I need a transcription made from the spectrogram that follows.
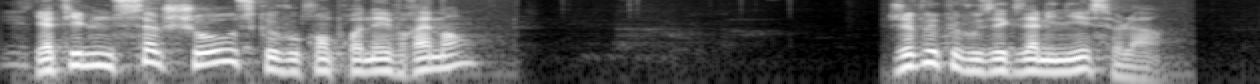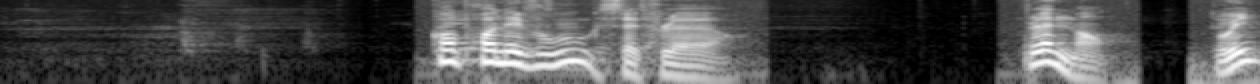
y a-t-il une seule chose que vous comprenez vraiment? Je veux que vous examiniez cela. Comprenez-vous cette fleur? Pleinement, oui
